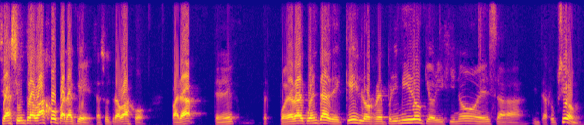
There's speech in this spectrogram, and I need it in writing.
Se hace un trabajo para qué? Se hace un trabajo para poder dar cuenta de qué es lo reprimido que originó esa interrupción.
